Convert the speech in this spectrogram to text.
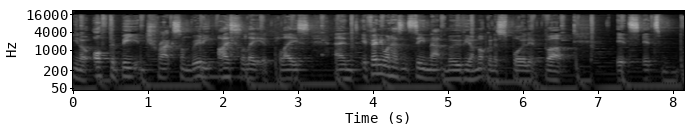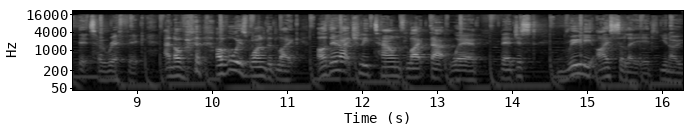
you know off the beaten track, some really isolated place. And if anyone hasn't seen that movie, I'm not going to spoil it, but it's it's it's horrific. And I've I've always wondered like, are there actually towns like that where they're just really isolated? You know,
